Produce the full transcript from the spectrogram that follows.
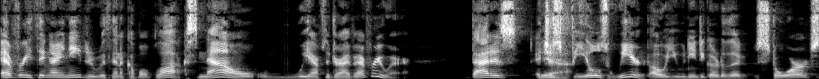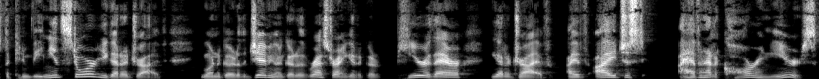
everything I needed within a couple of blocks. Now we have to drive everywhere. That is, it Yeah. just feels weird. Oh, you need to go to the store, just the convenience store. You got to drive. You want to go to the gym. You want to go to the restaurant. You got to go here, there. You got to drive. I've, I just, I haven't had a car in years.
